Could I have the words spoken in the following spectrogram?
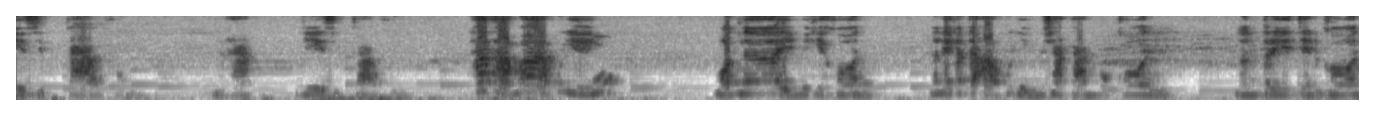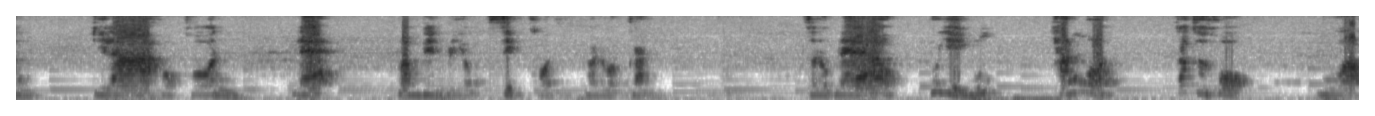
29 คนนะคะ29 คน ถ้าถามว่าผู้หญิง หมดเลยมีกี่คน นักเรียนก็จะเอาผู้หญิงวิชาการ 6 คน ดนตรี 7 คน กีฬา 6 คน และบำเพ็ญประโยชน์ 10 คนมารวมกัน สรุปแล้ว ผู้หญิงทั้งหมดก็คือ 6 บวก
